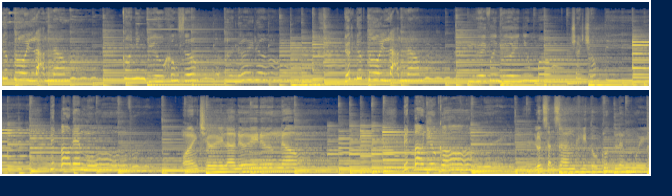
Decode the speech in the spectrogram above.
Nước tôi lạ lắm có những điều không giống ở nơi đâu. Đất nước tôi lạ lắm người với người như máu chảy trong tim. Biết bao đêm ngủ vui, ngoài trời là nơi nương náu. Biết bao nhiêu con người luôn sẵn sàng khi tổ quốc lâm nguy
